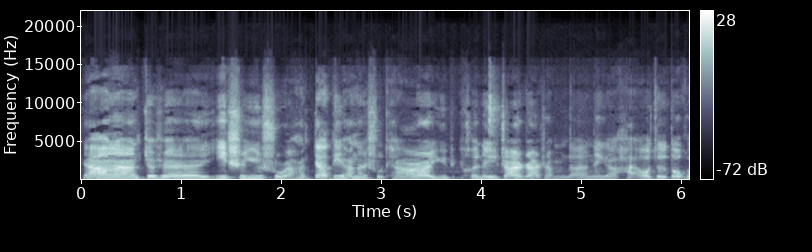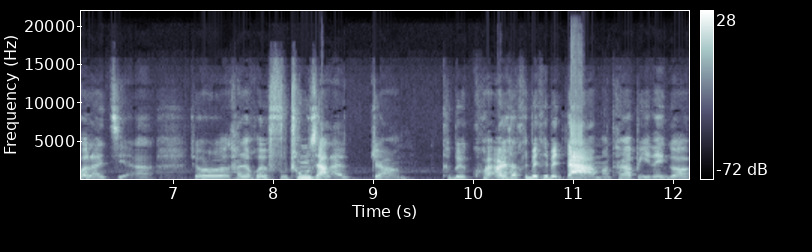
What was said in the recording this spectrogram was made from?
然后呢，就是一吃鱼薯，然后掉地上的薯条儿、鱼和那鱼渣渣什么的，那个海鸥就都会来捡，就是它就会俯冲下来，这样特别快，而且它特别特别大嘛，它要比那个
